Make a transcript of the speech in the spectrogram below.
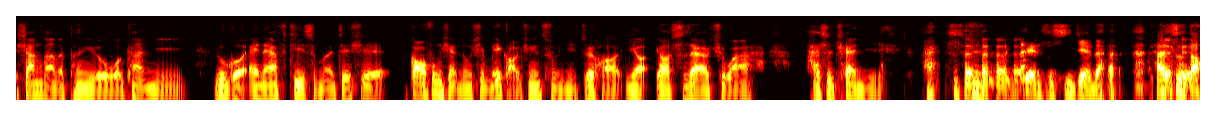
香港的朋友，我看你如果 NFT 什么这些高风险东西没搞清楚，你最好要要实在要去玩，还是劝你还是去 现实世界的，还是到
